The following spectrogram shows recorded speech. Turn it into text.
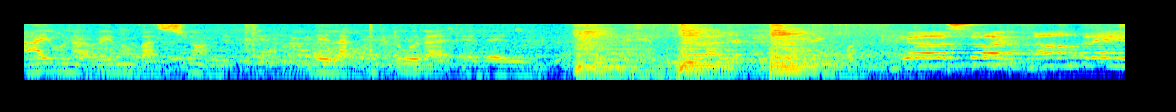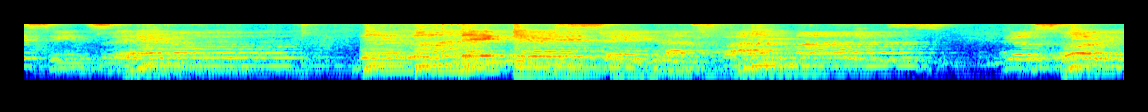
hay una renovación de la cultura del, de la lengua. Yo soy un hombre sincero, de donde crecen las palmas. Yo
